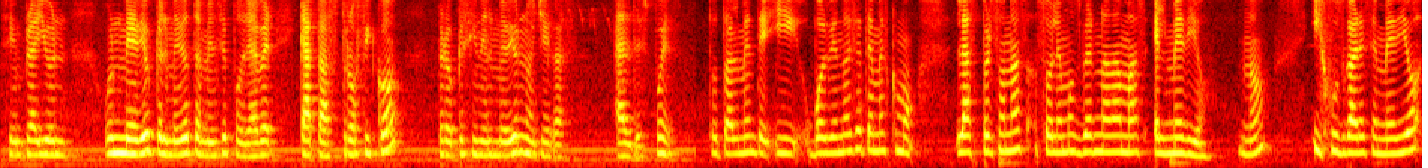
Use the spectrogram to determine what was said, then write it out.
Siempre hay un, un medio que el medio también se podría ver catastrófico, pero que sin el medio no llegas al después. Totalmente. Y volviendo a ese tema, es como las personas solemos ver nada más el medio, ¿no? Y juzgar ese medio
